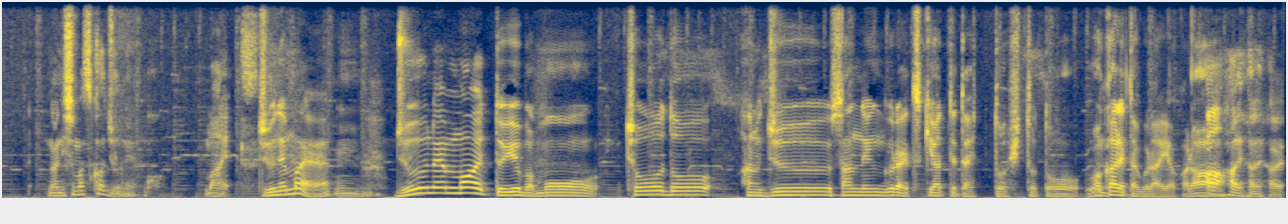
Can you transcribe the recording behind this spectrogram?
何しますか、10年後。前。10年前？うん。10年前といえばもうちょうどあの13年ぐらい付き合ってた人人と別れたぐらいやから、あ、はいはいはい。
